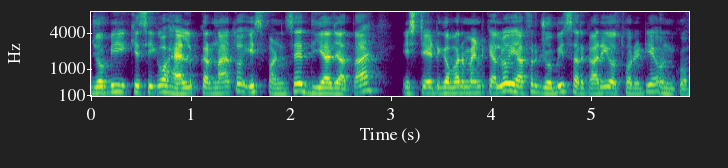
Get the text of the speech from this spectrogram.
जो भी किसी को हेल्प करना है तो इस फंड से दिया जाता है, स्टेट गवर्नमेंट कह लो या फिर जो भी सरकारी अथॉरिटी है उनको।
